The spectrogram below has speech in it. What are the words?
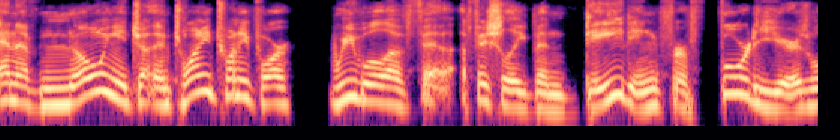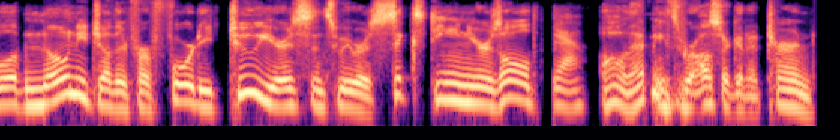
and of knowing each other in 2024 we will have officially been dating for 40 years. We'll have known each other for 42 years since we were 16 years old. Yeah. Oh, that means we're also going to turn.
